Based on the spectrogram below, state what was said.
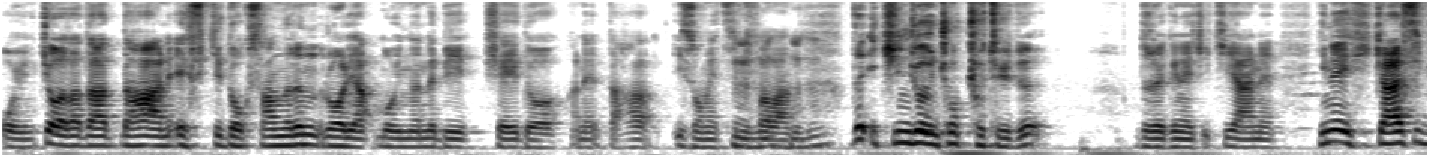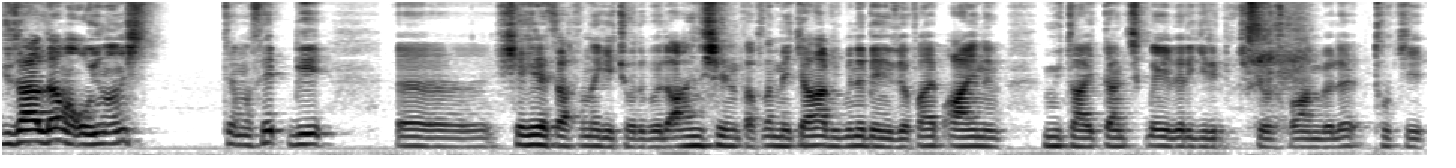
oyun ki o da daha, daha hani eski 90'ların rol yapma oyunlarında bir şeydi o. Hani daha izometrik Hı hı, falan. hı hı. Da ikinci oyun çok kötüydü. Dragon Age 2 yani. Yine hikayesi güzeldi ama oynanış teması hep bir e, şehir etrafında geçiyordu. Böyle aynı şehrin etrafında mekanlar birbirine benziyor falan. Hep aynı müteahhitten çıkma evlere girip çıkıyoruz falan böyle. Toki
